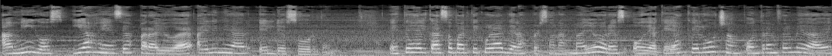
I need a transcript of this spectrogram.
amigos y agencias para ayudar a eliminar el desorden. Este es el caso particular de las personas mayores o de aquellas que luchan contra enfermedades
